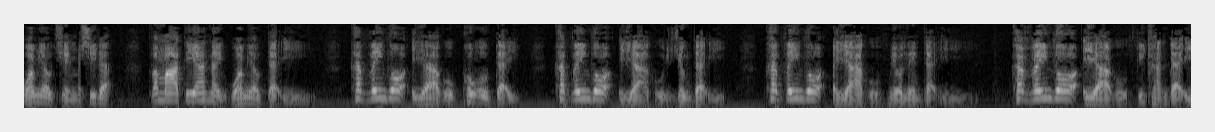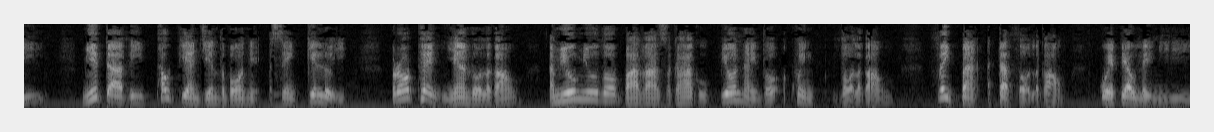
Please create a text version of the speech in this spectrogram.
ဝမ်းမြောက်ခြင်းမရှိတတ်သမာတရား၌ဝမ်းမြောက်တတ်၏ ခတ်သိမ်းသောအရာကိုဖုံးအုပ်တတ်၏ခတ်သိမ်းသောအရာကိုယုံတတ်၏ခတ်သိမ်းသောအရာကိုမျှော်လင့်တတ်၏ခတ်သိမ်းသောအရာကိုသီးခံတတ်၏မေတ္တာသည်ဖောက်ပြန်ခြင်းသဘောနှင့်အစဉ်ကင်းလွတ်၏ပရောဖက်ဉာဏ်တော်၎င်းအမျိုးမျိုးသောဘာသာစကားကိုပြောနိုင်သောအခွင့်တော်၎င်းသိပ္ပံအတတ်တော်၎င်းကွယ်ပြောက်လိမ့်မည်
